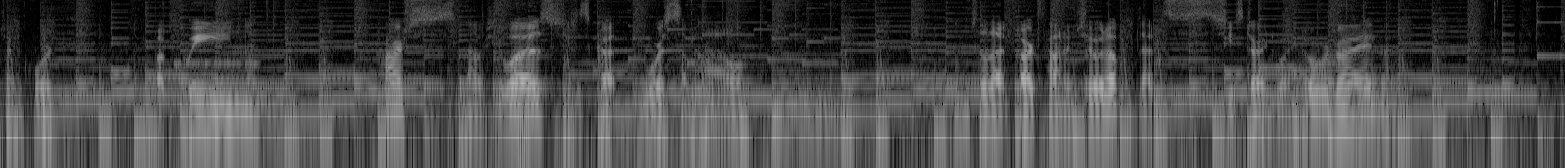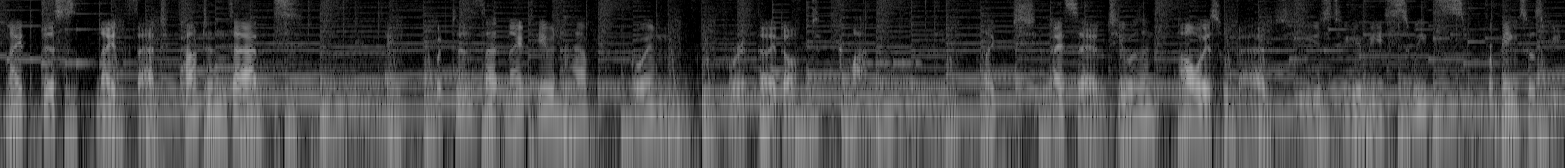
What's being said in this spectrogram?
Junk work? But Queen? Harsh? No, she was. She just got worse somehow. Until that Dark Fountain showed up, that's she started going to overdrive. Knight this, knight that, fountain that. What does that knight even have going for it that I don't? Come on. Like I said, she wasn't always so bad. She used to give me sweets for being so sweet.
